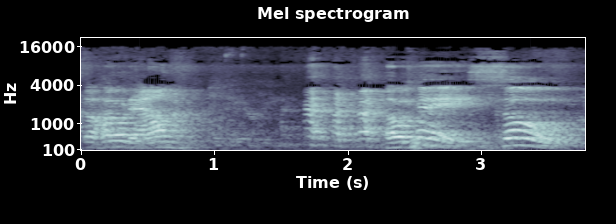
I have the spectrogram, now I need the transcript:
so hold down. Okay, so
